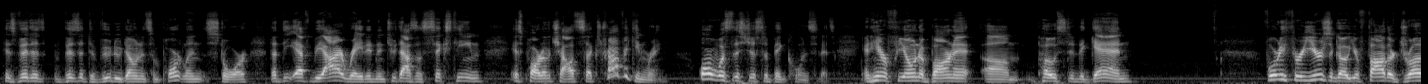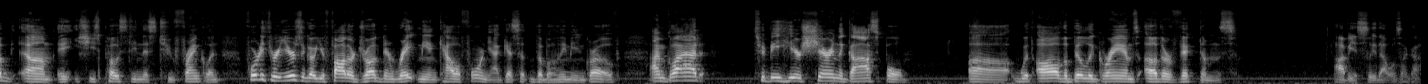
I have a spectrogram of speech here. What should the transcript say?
his visit, visit to Voodoo Donuts in Portland store that the FBI raided in 2016 is part of a child sex trafficking ring. Or was this just a big coincidence? And here Fiona Barnett um, posted again. 43 years ago, your father drugged, um, eh, she's posting this to Franklin. 43 years ago, your father drugged and raped me in California, I guess at the Bohemian Grove. I'm glad to be here sharing the gospel uh, with all the Billy Graham's other victims. Obviously, that was like a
